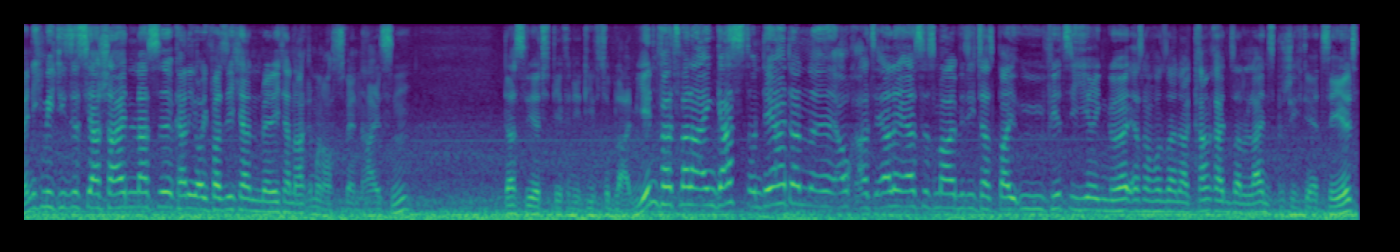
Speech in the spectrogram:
Wenn ich mich dieses Jahr scheiden lasse, kann ich euch versichern, werde ich danach immer noch Sven heißen. Das wird definitiv so bleiben. Jedenfalls war da ein Gast und der hat dann äh, auch als allererstes Mal, wie sich das bei Ü40-Jährigen gehört, erstmal von seiner Krankheit und seiner Leidensgeschichte erzählt.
